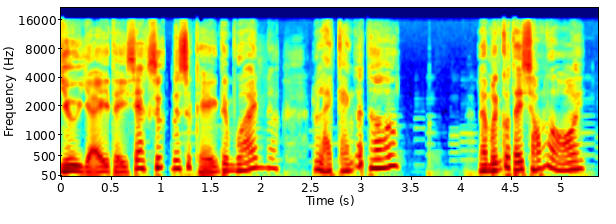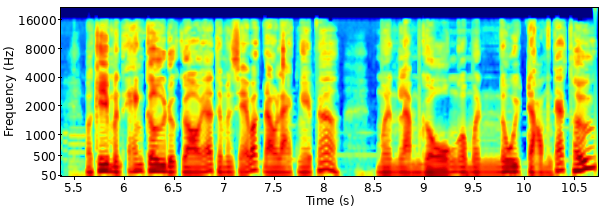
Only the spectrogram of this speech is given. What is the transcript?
Như vậy thì xác suất nó xuất hiện thêm quái nó nó lại càng ít hơn. Là mình có thể sống rồi. Và khi mình an cư được rồi á thì mình sẽ bắt đầu lạc nghiệp đó. Mình làm ruộng rồi mình nuôi trồng các thứ.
